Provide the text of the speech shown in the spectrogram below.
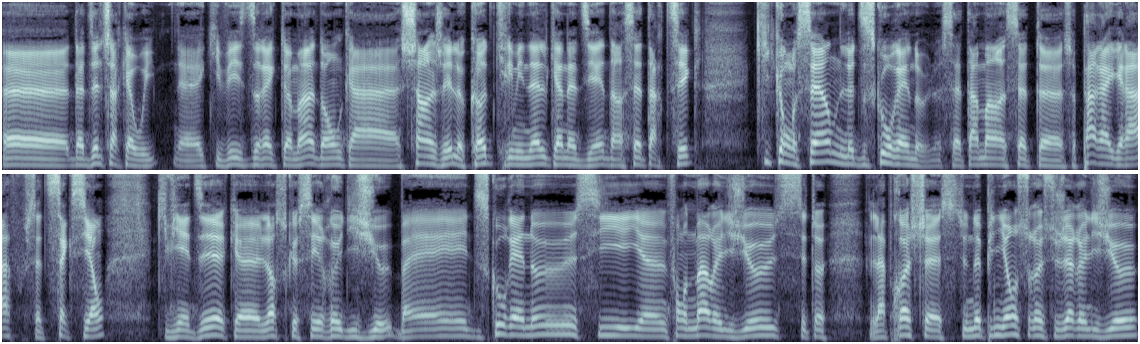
euh, d'Adil Sharkawi, euh, qui vise directement donc à changer le code criminel canadien dans cet article qui concerne le discours haineux, là, cette, cette, euh, ce paragraphe, cette section qui vient dire que lorsque c'est religieux, ben discours haineux, s'il y a un fondement religieux, si c'est l'approche, euh, c'est une opinion sur un sujet religieux.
